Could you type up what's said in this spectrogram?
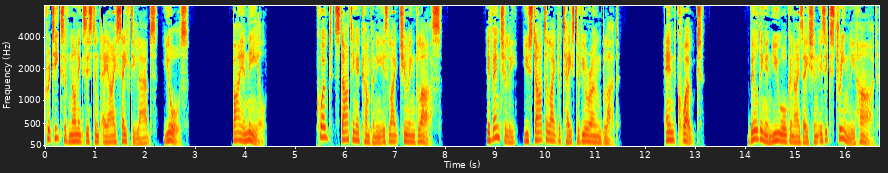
Critiques of Non-Existent AI Safety Labs, Yours. By Anneal. Quote, starting a company is like chewing glass. Eventually, you start to like the taste of your own blood. End quote. Building a new organization is extremely hard.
